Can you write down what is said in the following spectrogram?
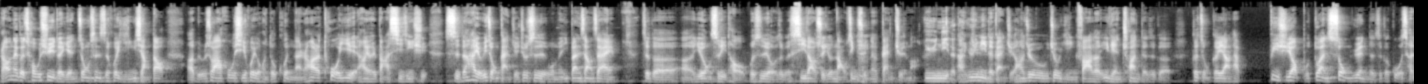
然后那个抽搐的严重，甚至会影响到啊，比如说他呼吸会有很多困难，然后他的唾液，然后也会把它吸进去，使得他有一种感觉，就是我们一般上在这个呃游泳池里头，不是有这个吸到水就脑进水那个感觉嘛，淤泥的感觉，淤泥的感觉，然后就就引发了一连串的这个各种各样他。必须要不断送院的这个过程，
